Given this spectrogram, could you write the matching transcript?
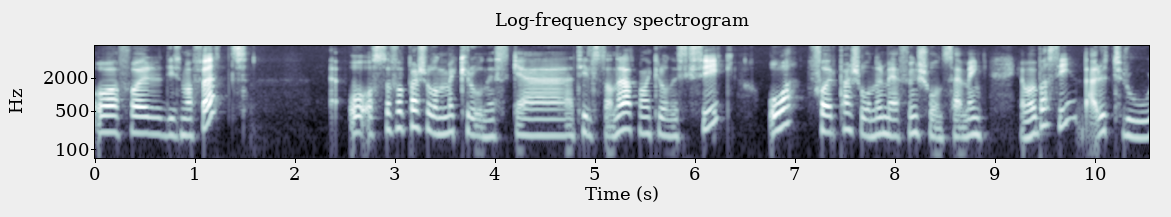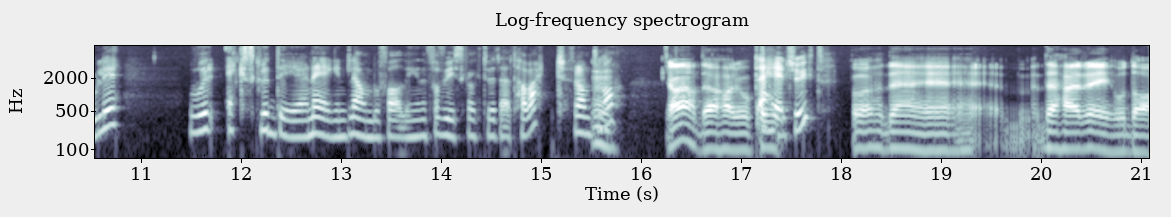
og for de som har født, og også for personer med kroniske tilstander, at man er kronisk syk, og for personer med funksjonshemming. Jeg må bare si, det er utrolig hvor ekskluderende egentlig anbefalingene for fysisk aktivitet har vært fram til nå. ja, ja, det har jo Det er helt sjukt. det, det her er jo da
